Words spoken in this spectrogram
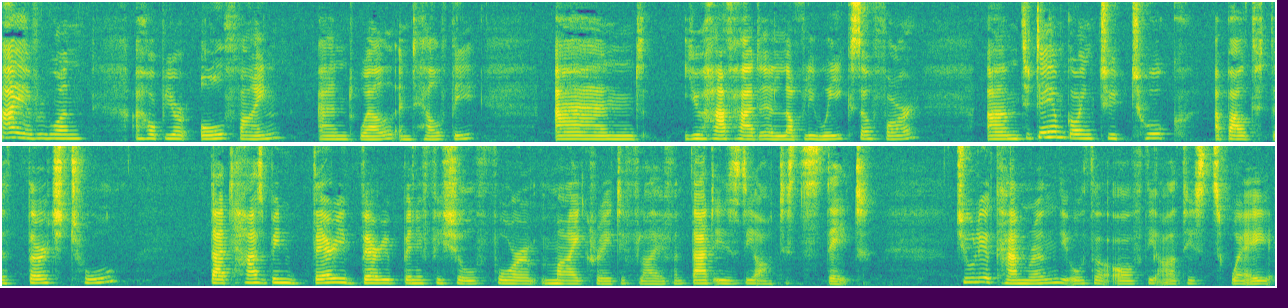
Hi everyone. I hope you're all fine and well and healthy and you have had a lovely week so far. Um, today I'm going to talk about the third tool that has been very, very beneficial for my creative life, and that is the artist's date. Julia Cameron, the author of The Artist's Way,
